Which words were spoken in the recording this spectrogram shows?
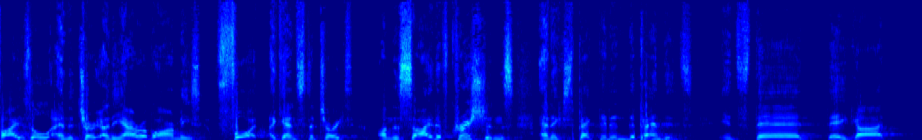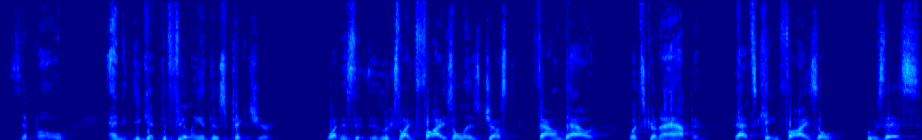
Faisal and the, Tur- and the Arab armies fought against the Turks on the side of Christians and expected independence. Instead, they got Zippo. And you get the feeling of this picture. What is it? It looks like Faisal has just found out what's going to happen. That's King Faisal. Who's this?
